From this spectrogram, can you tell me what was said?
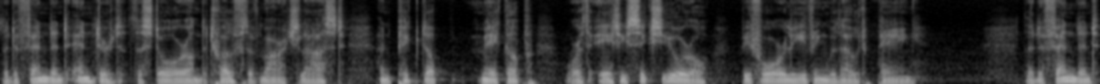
the defendant entered the store on the 12th of March last and picked up makeup worth 86 euro before leaving without paying. The defendant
